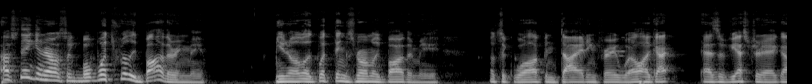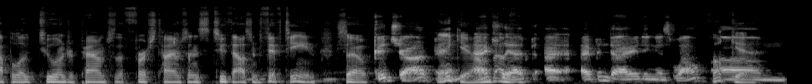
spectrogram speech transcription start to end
I was thinking I was like, well what's really bothering me? You know, like what things normally bother me? I was like, well, I've been dieting very well. I got as of yesterday, I got below 200 pounds for the first time since 2015. So good job man. Thank you. Actually I've, I, I've been dieting as well Fuck yeah. um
